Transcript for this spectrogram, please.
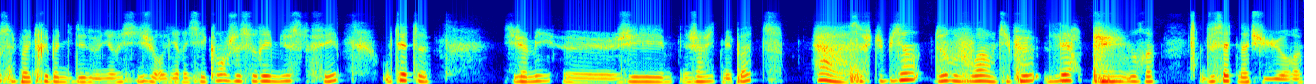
C'est pas une très bonne idée de venir ici. Je vais revenir ici quand je serai mieux fait. Ou peut-être, euh, si jamais euh, j'invite mes potes. Ah, ça fait du bien de revoir un petit peu l'air pur de cette nature.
